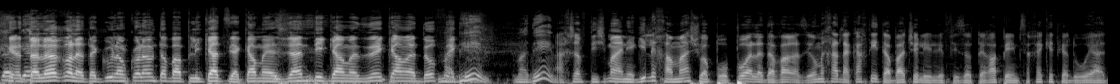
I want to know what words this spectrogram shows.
כן. אתה לא יכול, אתה כולם, כל היום אתה באפליקציה, כמה ישנתי, כמה זה, כמה דופק. מדהים. מדהים. עכשיו תשמע, אני אגיד לך משהו אפרופו על הדבר הזה. יום אחד לקחתי את הבת שלי לפיזיותרפיה, היא משחקת כדוריד.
